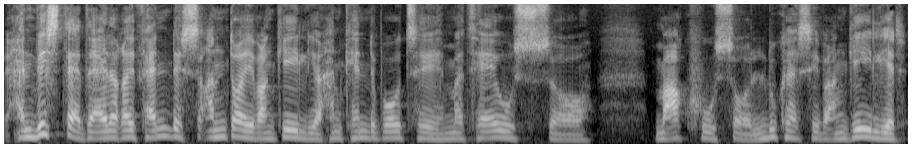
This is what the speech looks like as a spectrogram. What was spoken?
han vidste, at der allerede fandtes andre evangelier. Han kendte både til Matthæus og Markus og Lukas evangeliet.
